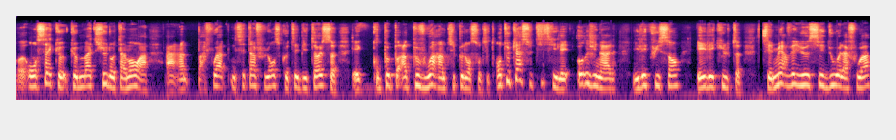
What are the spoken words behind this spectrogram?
euh, on sait que, que Mathieu notamment a, a un, parfois cette influence côté Beatles et qu'on peut un peu voir un petit peu dans son titre. En tout cas, ce titre, il est original, il est puissant et il est culte. C'est merveilleux, c'est doux à la fois,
